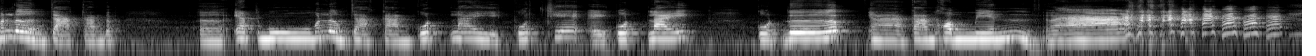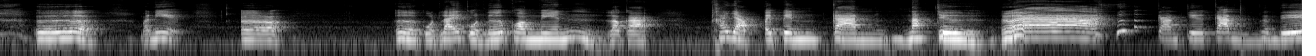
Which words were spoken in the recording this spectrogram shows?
มันเริ่มจากการแบบเอ่อแอดมู มันเริ่มจากการกดไลค์กดแชร์เอ้กดไลค์กดเลิฟอ่า การคอมเมนต์อ่าเออวันนี้เออ เออกดไลค์กดเลิฟคอมเมนต์แล้วก็ขยับไปเป็นการนัดเจอ การเจอกันทันที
